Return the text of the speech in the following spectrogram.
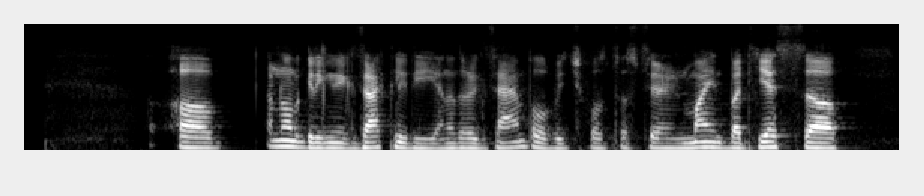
uh, I'm not getting exactly the another example which was just there in mind, but yes, uh,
